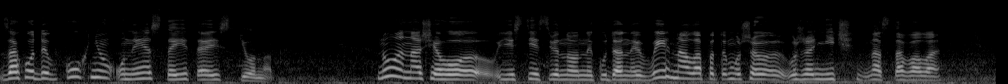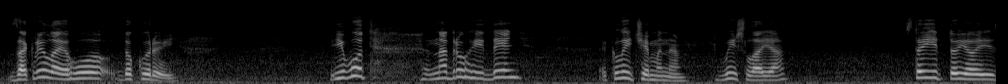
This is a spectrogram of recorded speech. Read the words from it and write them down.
заходить в кухню, у неї стоїть аїстьонок. Ну, вона ж його, звісно, нікуди не вигнала, тому що вже ніч наставала. Закрила його до курей. І от на другий день кличе мене. Вийшла я. Стоїть той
